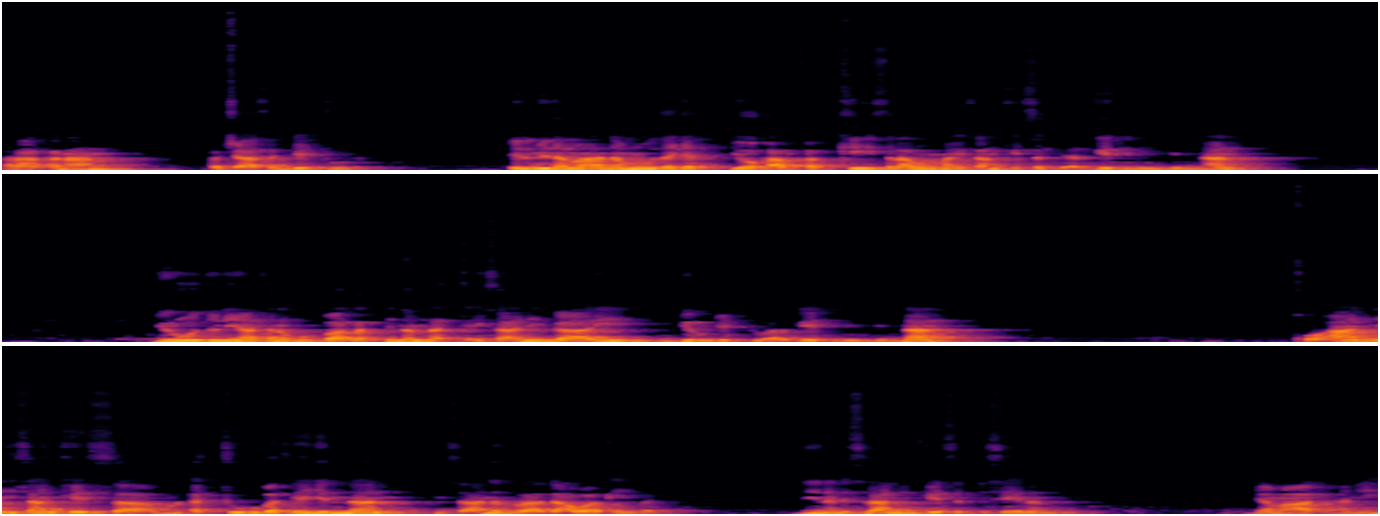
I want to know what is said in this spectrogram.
تراكنان فجاسا جتشولا المنما نموذج يوكام فكي سلام ما إثام كيست أرجيت من جنان يرو دنيا تنبوب بارت ننك إثاني غاري يجرو جتو أرجيت من جنان قرآن إثام كيسا ملأتو هبتي جنان إثان الرى دعوة كيبا دين الإسلام كيست سينا جماعة هني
